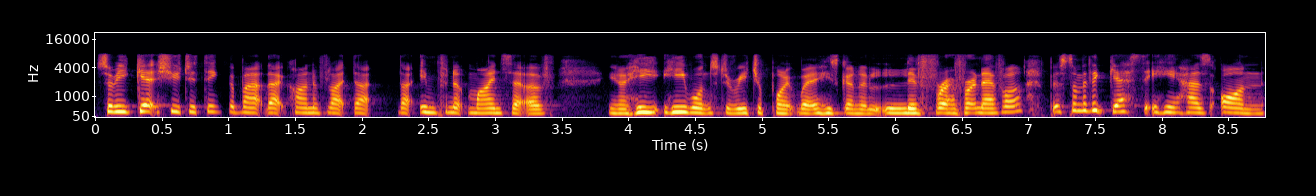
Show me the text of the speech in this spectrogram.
So he gets you to think about that kind of like that that infinite mindset of, you know, he he wants to reach a point where he's going to live forever and ever. But some of the guests that he has on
